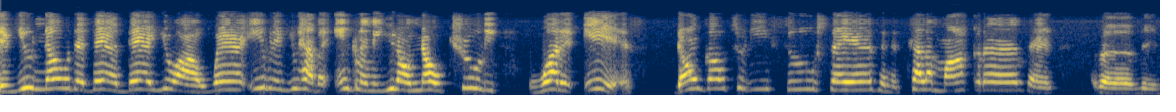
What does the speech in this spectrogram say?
If you know that they're there, you are aware, even if you have an inkling and you don't know truly what it is, don't go to these soothsayers and the telemarketers and the, the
